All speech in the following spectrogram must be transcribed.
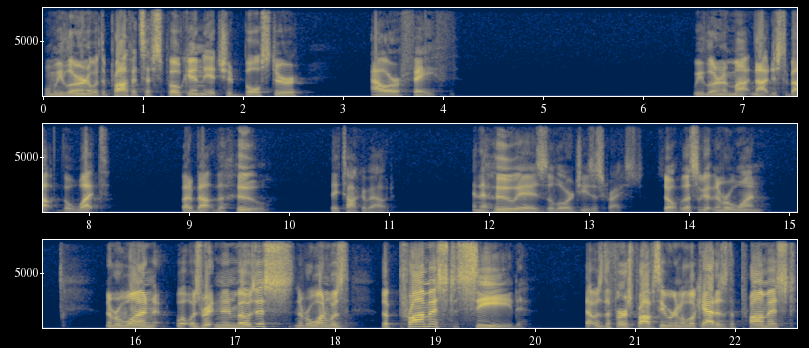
When we learn what the prophets have spoken, it should bolster our faith. We learn not just about the what, but about the who they talk about. And the who is the Lord Jesus Christ. So let's look at number one. Number one, what was written in Moses? Number one was the promised seed. That was the first prophecy we're going to look at is the promised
